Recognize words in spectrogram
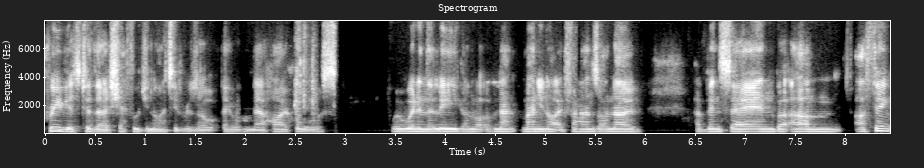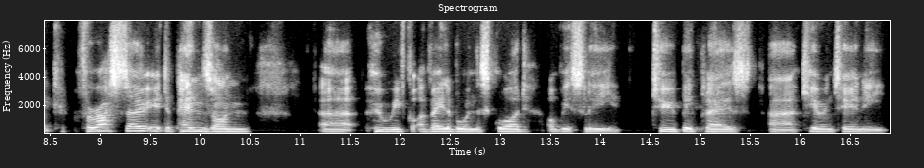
previous to the Sheffield United result, they were on their high horse. We're winning the league. A lot of Man United fans I know have been saying. But um, I think for us, though, it depends on uh, who we've got available in the squad. Obviously, two big players, uh, Kieran Tierney,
